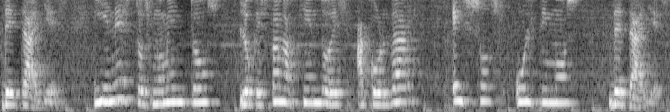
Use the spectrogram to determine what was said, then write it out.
detalles. Y en estos momentos lo que están haciendo es acordar esos últimos detalles.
